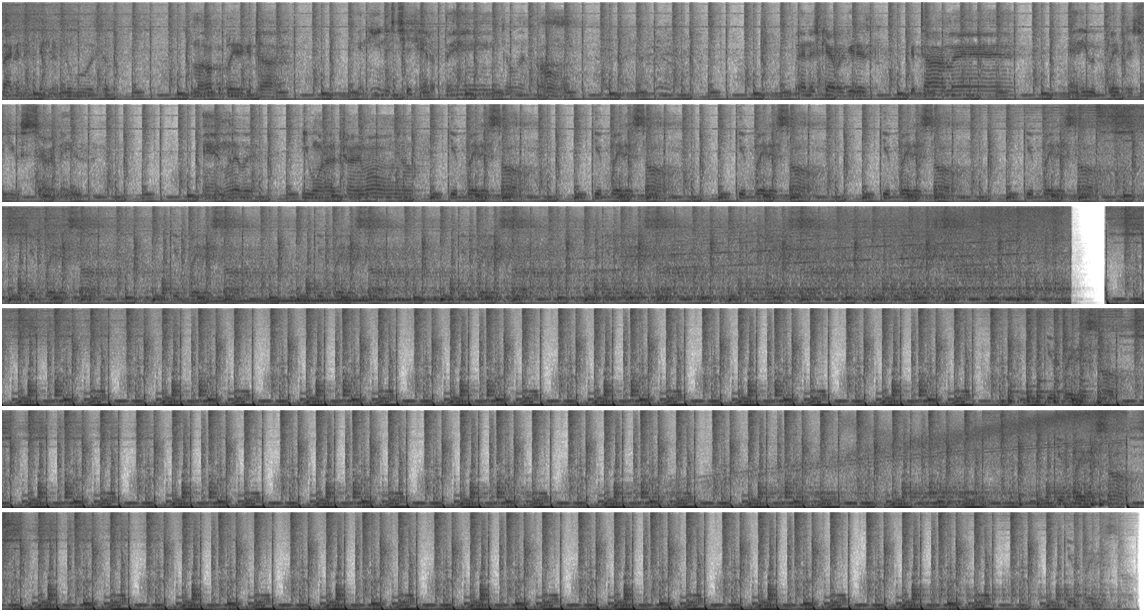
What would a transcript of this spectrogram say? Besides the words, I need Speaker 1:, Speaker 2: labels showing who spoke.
Speaker 1: back in the, in the, the woods. So my uncle played guitar, and he and his chick had a thing going on. Man, this cat would get his guitar, man, and he would play for this chick. He was serenading, and whenever he wanted her to turn him on, you know, he'd play this song. He'd play this song. He'd play this song. He'd play this song. You play this song. You play this song. You play Show.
